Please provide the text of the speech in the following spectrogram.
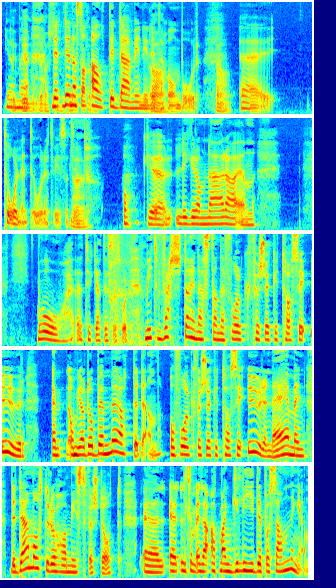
Jag det, med. är Det, värsta det, som är nästan alltid där min irritation bor. Ja. Eh, tål inte orättvisa typ. Nej. Och eh, ligger de nära en... Åh, jag tycker att det är så svårt. Mitt värsta är nästan när folk försöker ta sig ur om jag då bemöter den och folk försöker ta sig ur det, nej men det där måste du ha missförstått, eh, eh, liksom, eller att man glider på sanningen.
